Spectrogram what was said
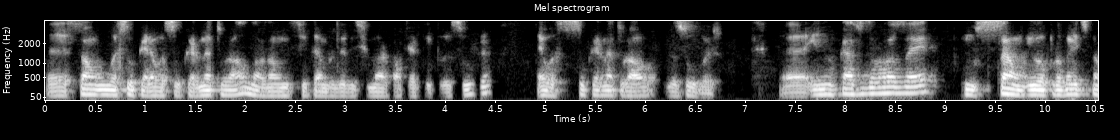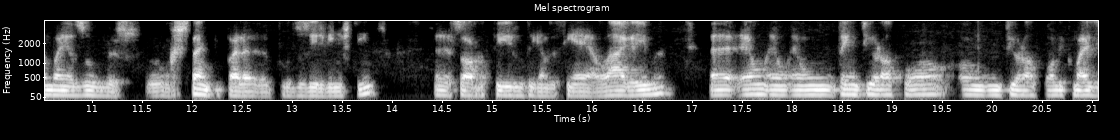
Uh, são, o açúcar é o açúcar natural, nós não necessitamos de adicionar qualquer tipo de açúcar, é o açúcar natural das uvas. Uh, e no caso do rosé, como são, eu aproveito também as uvas, o restante para produzir vinhos tintos, uh, só retiro, digamos assim, é a lágrima, é um, é um, é um, tem um teor, um teor alcoólico mais,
